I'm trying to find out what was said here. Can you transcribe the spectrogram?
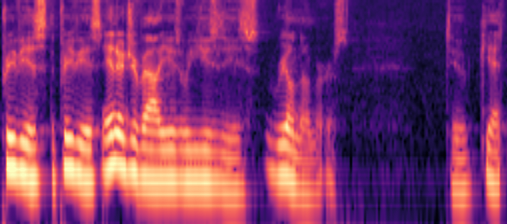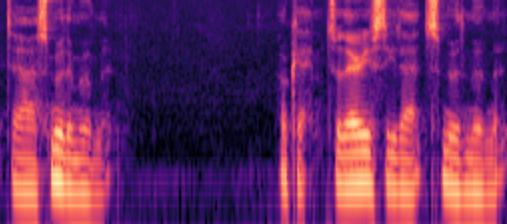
previous the previous integer values, we use these real numbers to get uh, smoother movement. Okay, so there you see that smooth movement.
